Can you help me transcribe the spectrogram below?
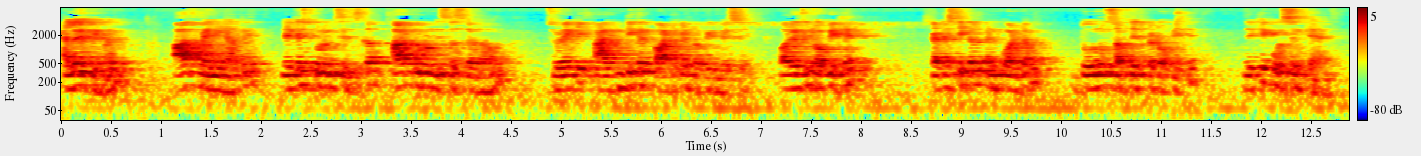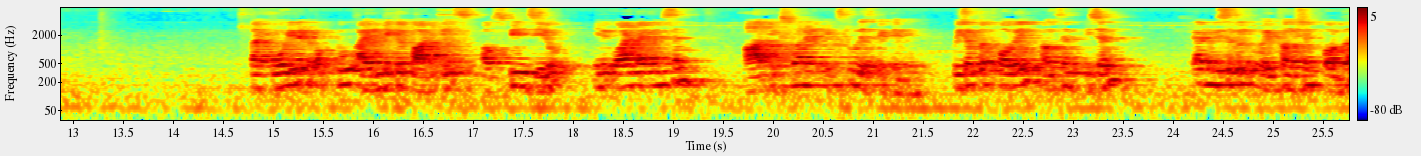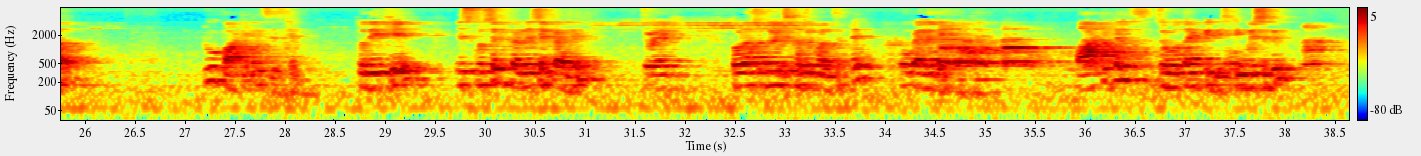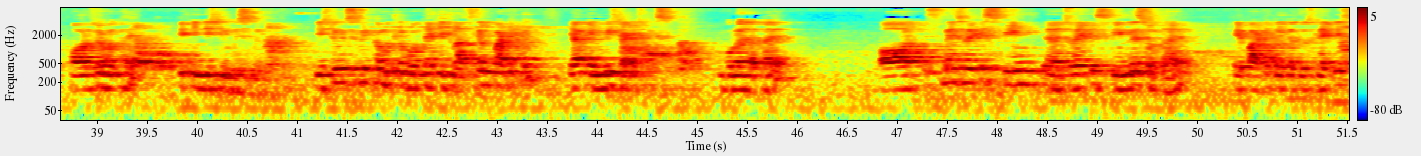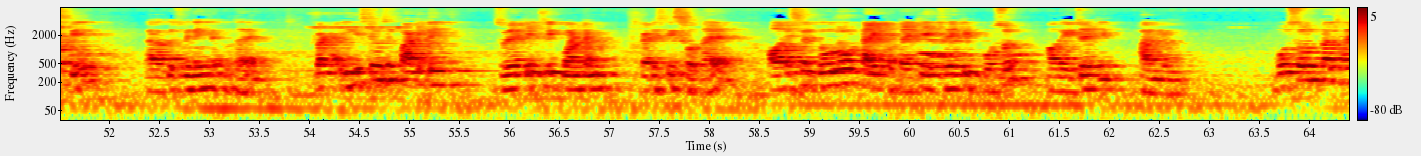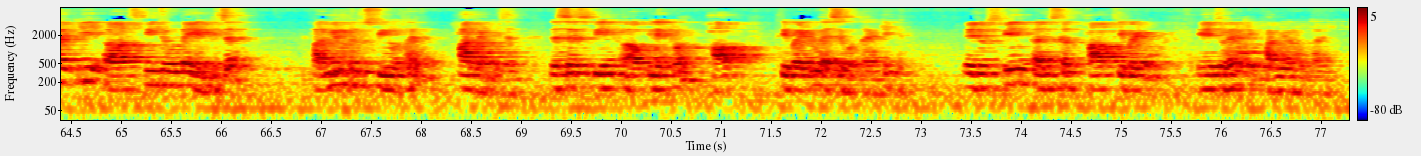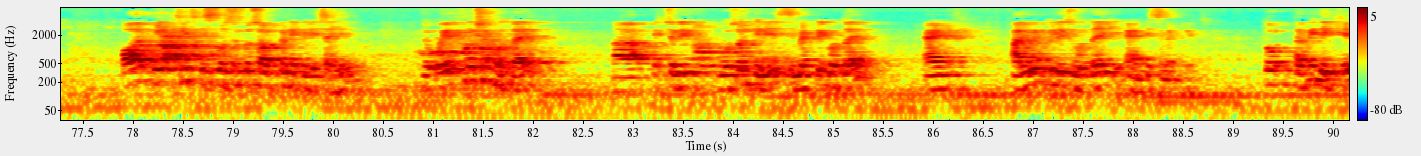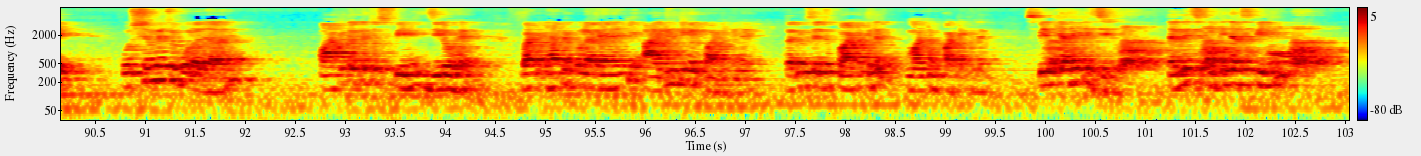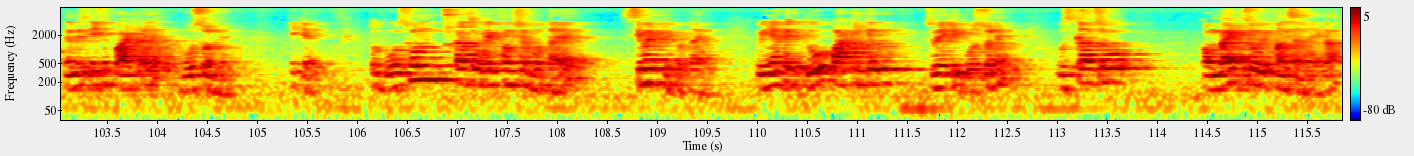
Hello everyone आज मैंने यहाँ पे लेटेस्ट प्रॉब्लम सीरीज़ का थर्ड प्रॉब्लम डिस्कस कर रहा हूँ जो है कि आइडेंटिकल पार्टिकल टॉपिक में से और ये जो टॉपिक है स्टैटिस्टिकल एंड क्वांटम दोनों सब्जेक्ट का टॉपिक है देखिए क्वेश्चन क्या है The coordinate of two identical particles of spin 0 in one dimension are x1 and x2 respectively. Which of the following function is an admissible wave function for the two particle system? तो देखिए इस question करने से पहले जो है, थोड़ा सा जो इसका जो कॉन्सेप्ट है, वो पहले देख लेते हैं। पार्टिकल्स जो होता है कि डिस्टिंग्विशिबल और जो होता है कि इनडिस्टिंग्विशिबल डिस्टिंग्विशिबल का मतलब होता है कि क्लासिकल पार्टिकल या एनबी स्टैटिस्टिक्स बोला जाता है। और इसमें जो है कि स्पिन जो है कि स्पिनलेस होता है। ये पार्टिकल का जो है कि स्पिन कुछ भी नहीं होता है। बट इनडिस्टिंग्विशिबल पार्टिकल जो है कि एक्चुअली क्वांटम स्टैटिस्टिक्स होता है। और इसमें दोनों टाइप होता है, कि एक है कि बोसोन और एक जो है कि फर्मियन बोसोन का जो है कि स्पिन जो होता है इंटीजर फर्मियन का जो स्पिन होता है हाफ़ इंटीजर जैसे spin electron half three by two ऐसे होता है, ठीक है? ये जो स्पिन जिसका हाफ़ थ्री बाई टू ये जो है कि फर्मियन होता है। और एक चीज़ इस क्वेश्चन को सॉल्व करने के लिए चाहिए, जो वेव फ़ंक्शन होता है एक्चुअली बोसोन के लिए सिमेट्रिक होता है एंड फर्मियन के लिए जो होता है कि एंटी सिमेट्रिक तो अभी देखिए क्वेश्चन में जो बोला जा रहा है पार्टिकल का जो स्पिन ज़ीरो है बट यहाँ पे बोला गया है कि आइडेंटिकल पार्टिकल है। तभी से जो पार्टिकल है क्वांटम पार्टिकल है। स्पिन क्या है कि ज़ीरो दैट स्पिन है। दैट ये जो पार्टिकल है बोसोन है। ठीक है? तो बोसोन का जो वेव फ़ंक्शन होता है सिमेट्रिक होता है। तो यहाँ पे दो पार्टिकल जो है कि बोसोन है, उसका जो कॉम्बाइंड जो वेव फ़ंक्शन आएगा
